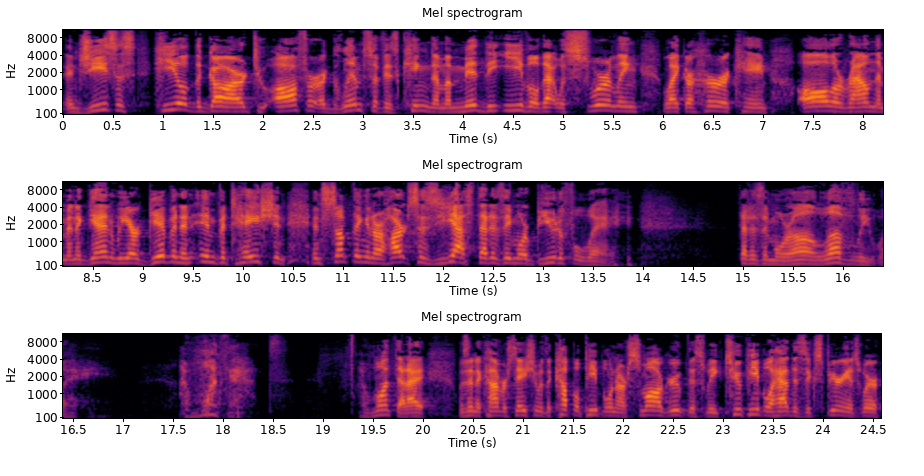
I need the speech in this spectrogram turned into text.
And Jesus healed the guard to offer a glimpse of his kingdom amid the evil that was swirling like a hurricane all around them. And again, we are given an invitation, and something in our heart says, yes, that is a more beautiful way. That is a more lovely way. I want that. I want that. I was in a conversation with a couple people in our small group this week. Two people had this experience where,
